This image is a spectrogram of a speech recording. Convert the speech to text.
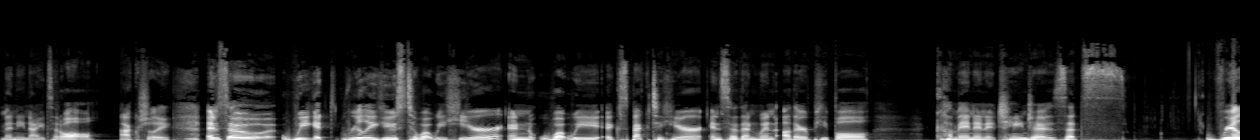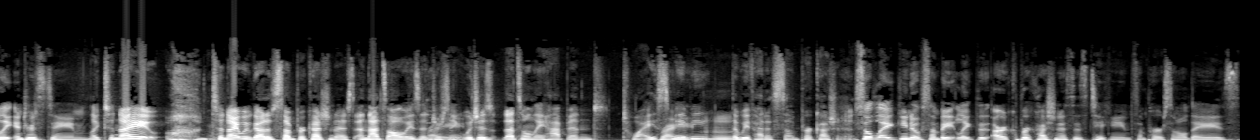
many nights at all. actually. And so we get really used to what we hear and what we expect to hear. And so then when other people come in and it changes, that's really interesting. Like tonight, tonight we've got a sub percussionist, and that's always interesting. Right. Which is that's only happened twice, Right. maybe mm-hmm. that we've had a sub percussionist. So like you know somebody like the, our percussionist is taking some personal days,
